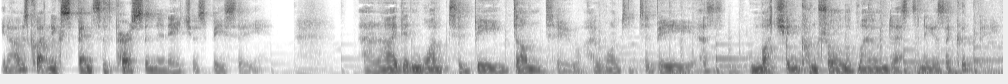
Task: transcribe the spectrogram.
you know, I was quite an expensive person in HSBC. And I didn't want to be done to. I wanted to be as much in control of my own destiny as I could be.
